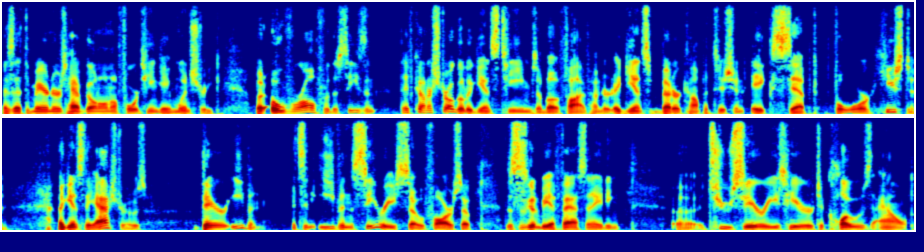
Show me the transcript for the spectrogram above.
is that the Mariners have gone on a 14 game win streak. But overall for the season, they've kind of struggled against teams above 500, against better competition, except for Houston. Against the Astros, they're even. It's an even series so far. So this is going to be a fascinating uh, two series here to close out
